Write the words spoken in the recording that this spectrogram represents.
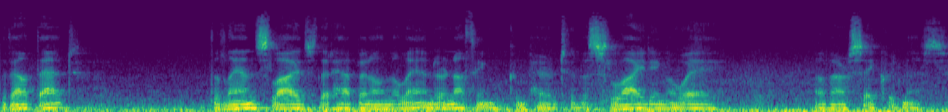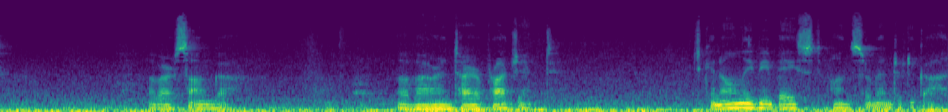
Without that, the landslides that happen on the land are nothing compared to the sliding away of our sacredness, of our Sangha, of our entire project which can only be based upon surrender to God.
